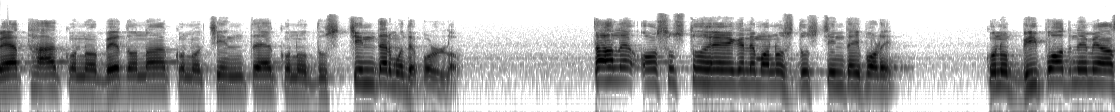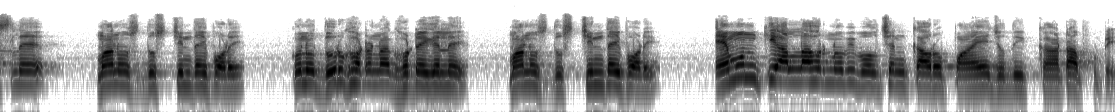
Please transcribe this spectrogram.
ব্যথা, কোনো বেদনা, কোনো চিন্তা, কোনো দুশ্চিন্তার মধ্যে পড়ল। তাহলে অসুস্থ হয়ে গেলে মানুষ দুশ্চিন্তায় পড়ে। কোনো বিপদ নেমে আসলে মানুষ দুশ্চিন্তায় পড়ে। কোনো দুর্ঘটনা ঘটে গেলে মানুষ দুশ্চিন্তায় পড়ে। এমন কি আল্লাহর নবী বলছেন, কারও পায়ে যদি কাঁটা ফুটে,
